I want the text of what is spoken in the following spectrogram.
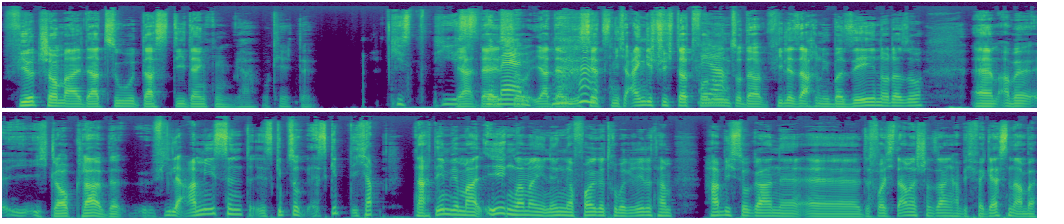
führt schon mal dazu, dass die denken, ja, okay, der, He's, he's ja, der ist so, ja, der ist jetzt nicht eingeschüchtert von Ja. uns oder viele Sachen übersehen oder so. Ähm, aber ich glaube, klar, da, viele Amis sind, es gibt so, es gibt, ich habe, nachdem wir mal irgendwann mal in irgendeiner Folge drüber geredet haben, habe ich sogar eine, äh, das wollte ich damals schon sagen, habe ich vergessen, aber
